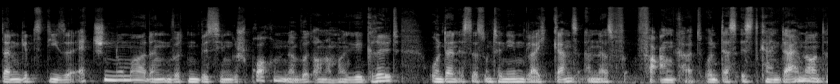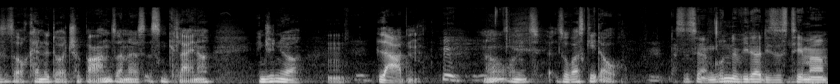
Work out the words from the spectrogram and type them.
Dann gibt's diese Action-Nummer, dann wird ein bisschen gesprochen, dann wird auch nochmal gegrillt und dann ist das Unternehmen gleich ganz anders verankert. Und das ist kein Daimler und das ist auch keine Deutsche Bahn, sondern das ist ein kleiner Ingenieurladen. Mhm. Ne? Und sowas geht auch. Das ist ja im Grunde wieder dieses Thema,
